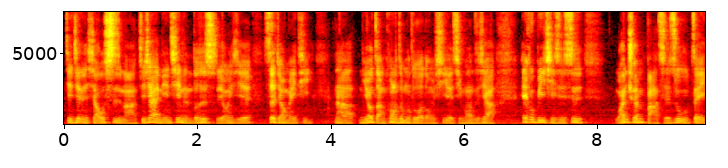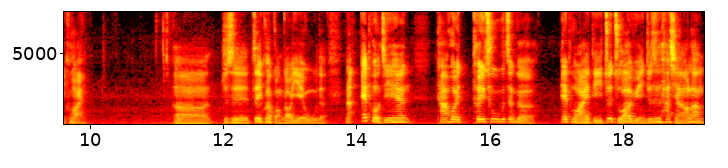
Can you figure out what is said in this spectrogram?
渐渐的消逝嘛，接下来年轻人都是使用一些社交媒体。那你又掌控了这么多的东西的情况之下，FB 其实是完全把持住这一块，呃，就是这一块广告业务的。那 Apple 今天它会推出这个 Apple ID，最主要原因就是它想要让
